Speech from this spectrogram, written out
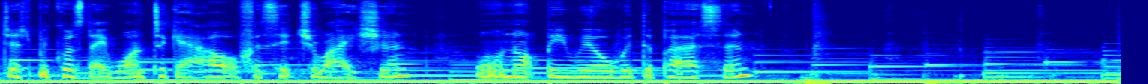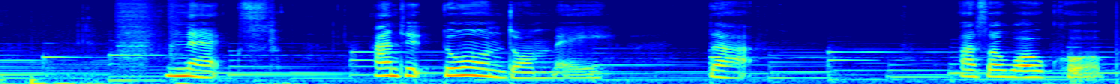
just because they want to get out of a situation or not be real with the person? Next, and it dawned on me that as I woke up,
